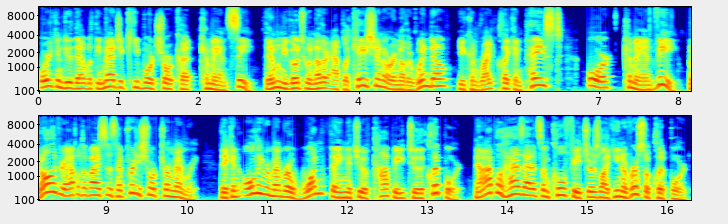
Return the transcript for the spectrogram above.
or you can do that with the Magic Keyboard shortcut Command C. Then when you go to another application or another window, you can right click and paste, or Command V. But all of your Apple devices have pretty short-term memory they can only remember one thing that you have copied to the clipboard. Now, Apple has added some cool features like Universal Clipboard,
